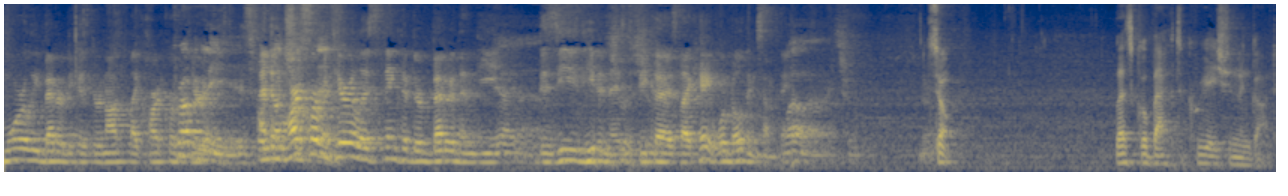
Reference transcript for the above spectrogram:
morally better because they're not like hardcore Probably, materialists. it's And the hardcore consciousness. materialists think that they're better than the Yeah, yeah, yeah. diseased hedonists Sure, sure. because, like, hey, we're building something. Well, uh, it's true. So, let's go back to creation and God.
